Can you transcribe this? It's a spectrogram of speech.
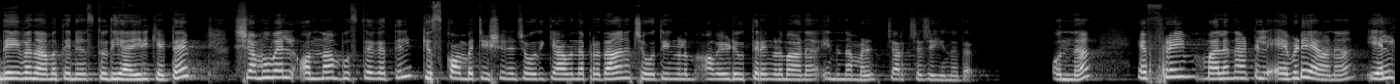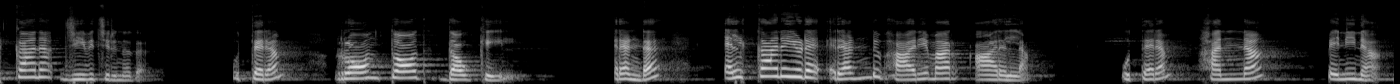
ദൈവനാമത്തിന് സ്തുതിയായിരിക്കട്ടെ. ഷമുവൽ ഒന്നാം പുസ്തകത്തിൽ ക്വിസ് കോമ്പറ്റീഷന് ചോദിക്കാവുന്ന പ്രധാന ചോദ്യങ്ങളും അവയുടെ ഉത്തരങ്ങളുമാണ് ഇന്ന് നമ്മൾ ചർച്ച ചെയ്യുന്നത്. ഒന്ന് എഫ്രൈം മലനാട്ടിൽ എവിടെയാണ് എൽക്കാന ജീവിച്ചിരുന്നത്? ഉത്തരം റോംതോദ് ദൗക്കയിൽ രണ്ട് എൽക്കാനയുടെ രണ്ട് ഭാര്യമാർ ആരെല്ലാം? ഉത്തരം ഹന്ന പെനിന.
